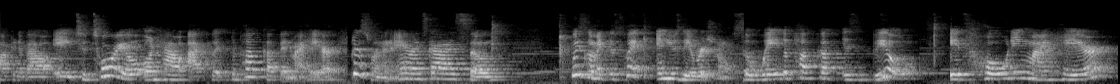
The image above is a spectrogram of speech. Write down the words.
talking about a tutorial on how I put the puff cuff in my hair. Just running errands, guys, so we're just gonna make this quick and use the original. The way the puff cuff is built, it's holding my hair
